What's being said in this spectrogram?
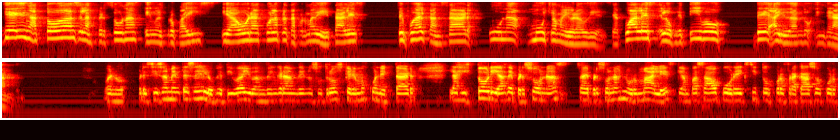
lleguen a todas las personas en nuestro país y ahora con las plataformas digitales se puede alcanzar una mucha mayor audiencia. ¿Cuál es el objetivo de Ayudando en Grande? Bueno, precisamente ese es el objetivo de Ayudando en Grande. Nosotros queremos conectar las historias de personas o sea, de personas normales que han pasado por éxitos, por fracasos, por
